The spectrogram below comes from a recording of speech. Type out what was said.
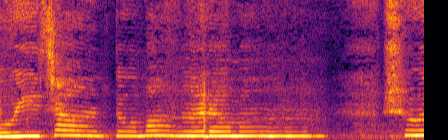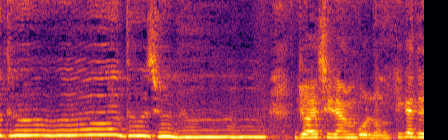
ওই চাঁদ তোমার শুধু দুজনা জয় শ্রীরাম বলুন ঠিক আছে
